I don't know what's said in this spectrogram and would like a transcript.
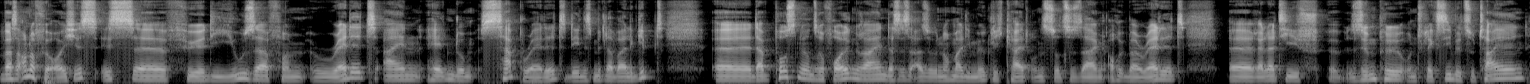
Was auch noch für euch ist, ist äh, für die User von Reddit ein Heldendum Subreddit, den es mittlerweile gibt. Äh, da posten wir unsere Folgen rein. Das ist also nochmal die Möglichkeit, uns sozusagen auch über Reddit äh, relativ äh, simpel und flexibel zu teilen.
